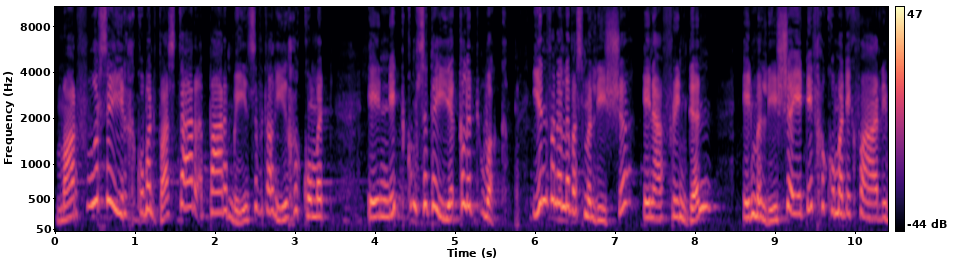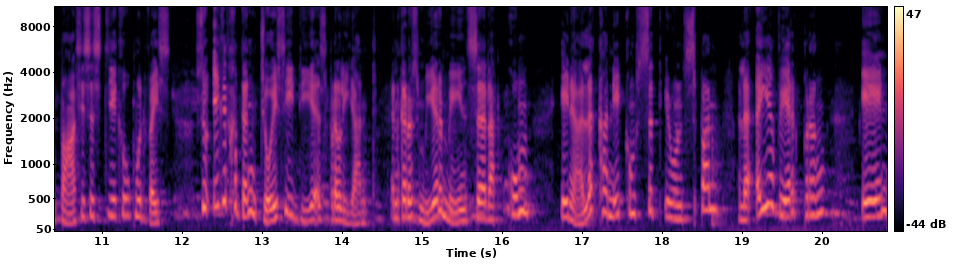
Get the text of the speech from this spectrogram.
Maar voor sy hier gekom het, was daar 'n paar mense wat al hier gekom het en net kom sit 'n hekel het ook. Een van hulle was Melisha en haar vriendin En Melisha het net gekom dat ek vir haar die basiese steke op moet wys. So ek het gedink Joyce se idee is briljant en kan ons meer mense laat kom en hulle kan net kom sit en ontspan, hulle eie werk bring en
